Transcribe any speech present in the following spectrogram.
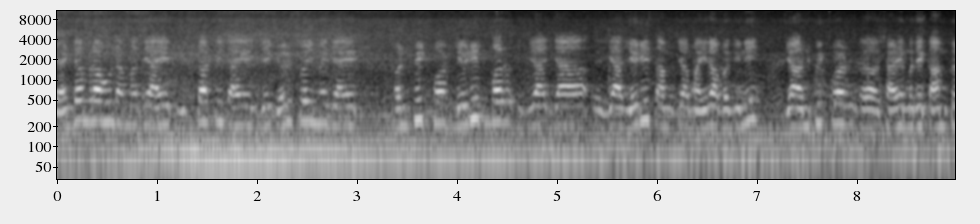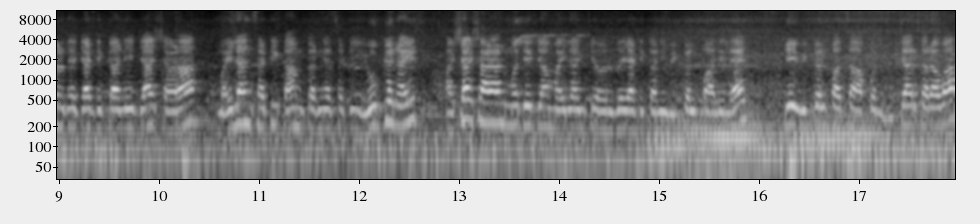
रँडम राऊंडमध्ये आहेत विस्थापित आहेत जे गैरसोयीमध्ये आहेत अनफिट फॉर लेडीजवर ज्या ज्या ज्या लेडीज आमच्या महिला भगिनी ज्या अनफिट फॉर शाळेमध्ये काम करत आहेत ज्या ठिकाणी ज्या शाळा महिलांसाठी काम करण्यासाठी योग्य नाहीत अशा शाळांमध्ये ज्या महिलांचे अर्ज या ठिकाणी विकल्प आलेले आहेत ते विकल्पाचा आपण विचार करावा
